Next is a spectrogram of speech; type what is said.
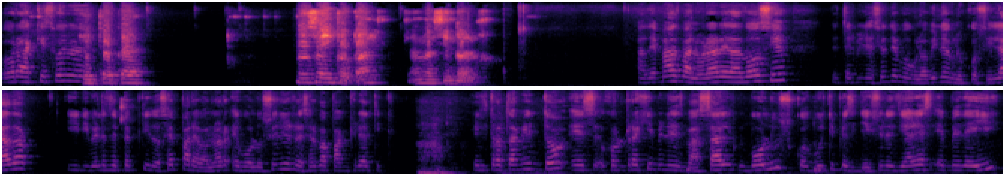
ahora, ¿qué suena? ¿Qué toca? No sé, papá, están haciendo algo. Además, valorar edad ósea, determinación de hemoglobina glucosilada y niveles de péptido C para evaluar evolución y reserva pancreática. El tratamiento es con regímenes basal bolus con múltiples inyecciones diarias MDI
